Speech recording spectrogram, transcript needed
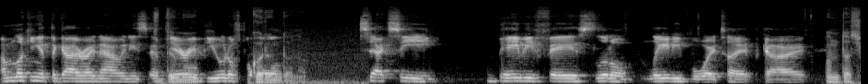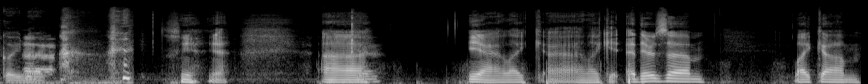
I'm looking at the guy right now, and he's a very beautiful, sexy, baby faced little lady boy type guy. Uh, yeah, yeah. Uh, yeah, I like uh, I like it. Uh, There's um, like um,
